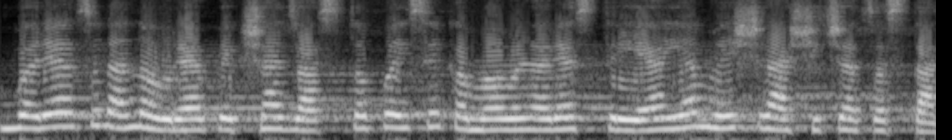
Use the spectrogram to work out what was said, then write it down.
बऱ्याचदा नवऱ्यापेक्षा जास्त पैसे कमावणाऱ्या स्त्रिया या मेष राशीच्याच असतात.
